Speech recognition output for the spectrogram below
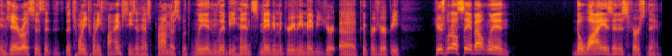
and J Rose says that the 2025 season has promise with Winn, Libby, Hence, maybe McGreevy, maybe uh, Cooper Hjerpe. Here's what I'll say about Winn. The Y is in his first name.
